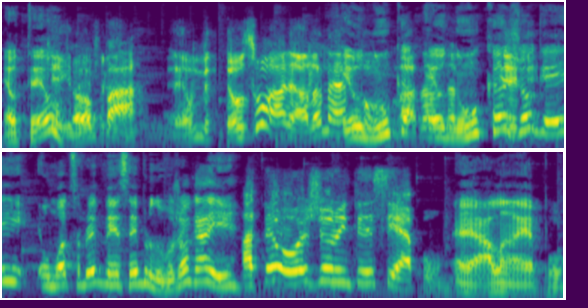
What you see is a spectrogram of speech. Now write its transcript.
É o teu? Opa! É o meu usuário, Alan Apple. Eu nunca, lá da- eu da- nunca ele- joguei o modo sobrevivência aí, Bruno. Vou jogar aí. Até hoje eu não entendo esse Apple. É, Alan Apple.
